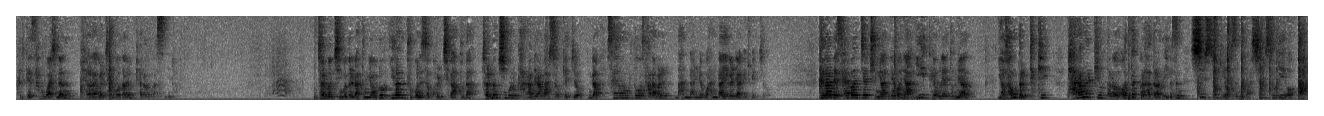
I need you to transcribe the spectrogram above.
그렇게 참고하시면 벼락을 잘못하면 벼락 맞습니다. 젊은 친구들 같은 경우도 이런 부분에서 골치가 아프다. 젊은 친구는 바람이라고 할 수 없겠죠. 그러니까 새로운 또 사람을 만나려고 한다. 이걸 이야기해 주겠죠. 그 다음에 세 번째 중요한 게 뭐냐. 이 대운에 두면 여성들 특히 바람을 피우더라도 어떤 걸 하더라도 이것은 실속이 없습니다. 실속이 없다.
